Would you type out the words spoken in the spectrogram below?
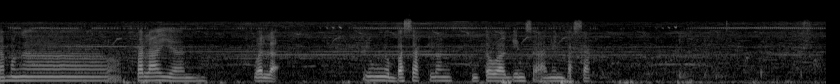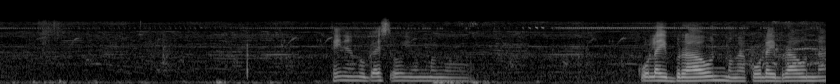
ang mga palayan wala. Yung basak lang yung tawagin sa amin basak. Tingnan mo guys oh yung mga kulay brown mga kulay brown na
